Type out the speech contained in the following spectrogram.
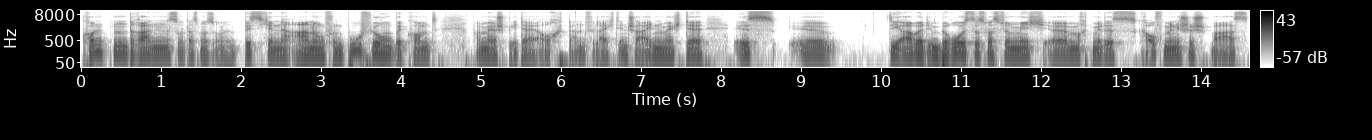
Konten dran, sodass man so ein bisschen eine Ahnung von Buchführung bekommt, weil man ja später auch dann vielleicht entscheiden möchte, ist äh, die Arbeit im Büro, ist das was für mich, äh, macht mir das kaufmännische Spaß,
